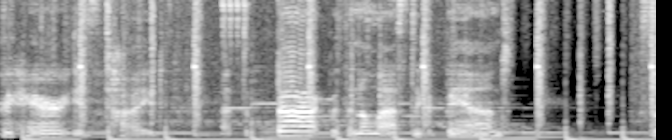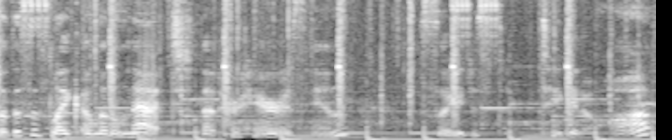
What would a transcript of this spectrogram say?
Her hair is tied at the back with an elastic band. So this is like a little net that her hair is in. So you just take it off.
